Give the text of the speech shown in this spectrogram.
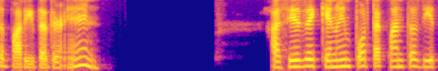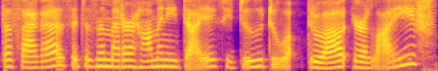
the body that they're in. Así es de que no importa cuántas dietas hagas, it doesn't matter how many diets you do, do throughout your life.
